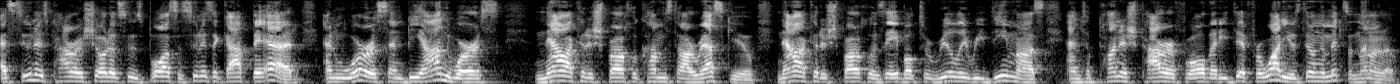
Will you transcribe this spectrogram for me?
as soon as Paro showed us who's boss, as soon as it got bad and worse and beyond worse, now HaKadosh Baruch Hu comes to our rescue. Now HaKadosh Baruch Hu is able to really redeem us and to punish Paro for all that he did. For what? He was doing a mitzvah. No, no, no.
